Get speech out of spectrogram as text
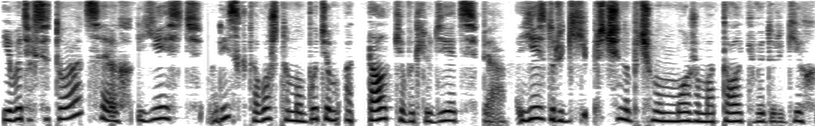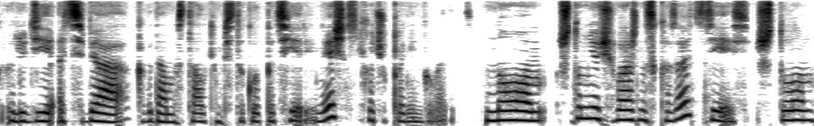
И в этих ситуациях есть риск того, что мы будем отталкивать людей от себя. Есть другие причины, почему мы можем отталкивать других людей от себя, когда мы сталкиваемся с такой потерей. Но я сейчас не хочу про них говорить. Но что мне очень важно сказать здесь, что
